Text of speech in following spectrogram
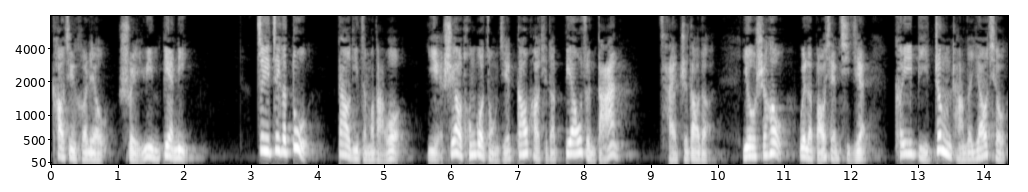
靠近河流，水运便利。至于这个度到底怎么把握？也是要通过总结高考题的标准答案才知道的。有时候为了保险起见，可以比正常的要求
